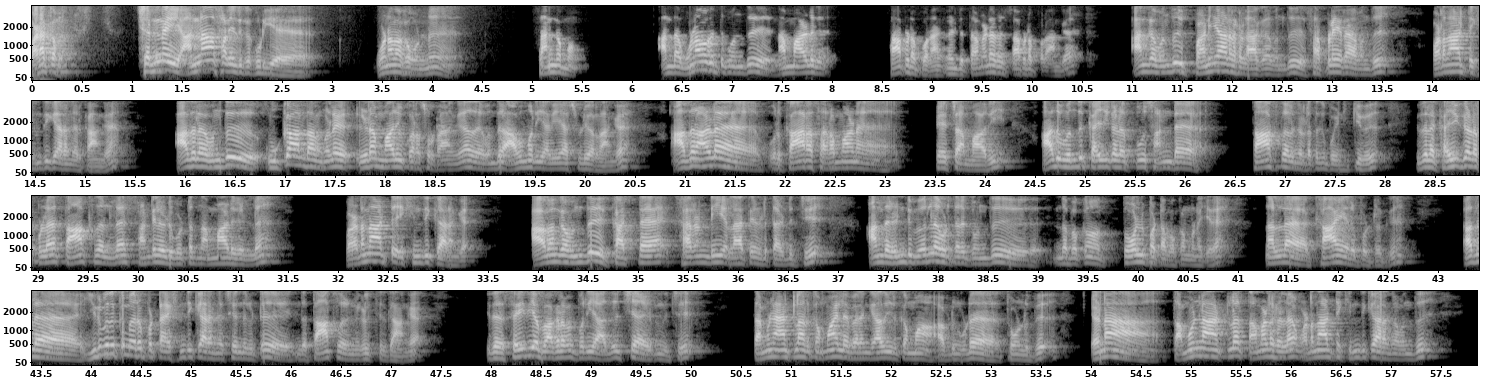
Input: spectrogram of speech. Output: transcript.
வணக்கம். சென்னை அண்ணா சாலையில் இருக்கக்கூடிய உணவகம் ஒன்று சங்கமம். அந்த உணவகத்துக்கு வந்து நம்ம ஆளுங்க சாப்பிட போகிறாங்க ரெண்டு தமிழர்கள் சாப்பிட போகிறாங்க அங்கே வந்து பணியாளர்களாக வந்து சப்ளையராக வந்து வடநாட்டு ஹிந்திக்காரங்க இருக்காங்க. அதில் வந்து உட்கார்ந்தவங்களே இடம் மாதிரி உட்கார சொல்கிறாங்க அதை வந்து அவமரியாதையாக சொல்லிடுறாங்க. அதனால் ஒரு காரசாரமான பேச்சாக மாறி அது வந்து கைகலப்பு சண்டை தாக்குதல் இடத்துக்கு போய் நிற்கிது இதில் கைகலப்பில் தாக்குதலில் சண்டையில் ஈடுபட்ட நம்ம ஆடுகளில் வடநாட்டு ஹிந்திக்காரங்க. அவங்க வந்து கட்டை கரண்டி எல்லாத்தையும் எடுத்து அடித்து அந்த ரெண்டு பேரில் ஒருத்தருக்கு வந்து இந்த பக்கம் தோள்பட்ட பக்கம் நினைக்கிறேன். நல்ல காயம் ஏற்பட்டிருக்கு. அதில் இருபதுக்கும் மேற்பட்ட ஹிந்திக்காரங்க சேர்ந்துக்கிட்டு இந்த தாக்குதல் நிகழ்த்தியிருக்காங்க. இதை செய்தியை பார்க்குறப்ப பெரிய அதிர்ச்சியாக இருந்துச்சு. தமிழ்நாட்டிலாம் இருக்கமா இல்லை வேற எங்கேயாவது இருக்கமா அப்படின்னு கூட தோணுது. ஏன்னா தமிழ்நாட்டில் தமிழர்களை வடநாட்டு ஹிந்திக்காரங்க வந்து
